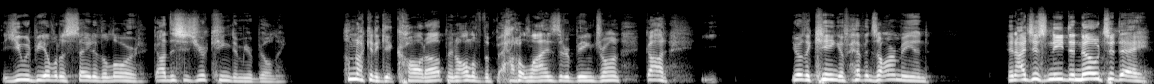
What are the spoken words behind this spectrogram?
That you would be able to say to the Lord, God, this is your kingdom you're building. I'm not going to get caught up in all of the battle lines that are being drawn. God, you're the king of heaven's army, and, and I just need to know today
